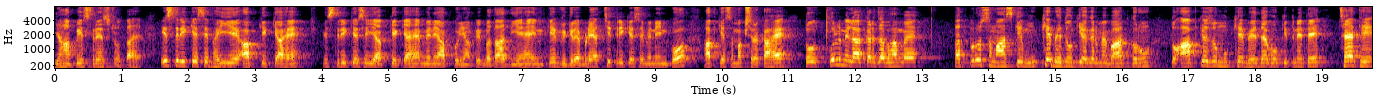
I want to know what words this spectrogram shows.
यहाँ पे श्रेष्ठ होता है। इस तरीके से भाई ये आपके क्या है? इस तरीके से ये आपके क्या है? मैंने आपको यहाँ पे बता दिए हैं इनके विग्रह। बड़े अच्छी तरीके से मैंने इनको आपके समक्ष रखा है। तो कुल मिलाकर जब हम तत्पुरुष समाज के मुख्य भेदों की अगर मैं बात करूँ तो आपके जो मुख्य भेद है वो कितने थे? छः थे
